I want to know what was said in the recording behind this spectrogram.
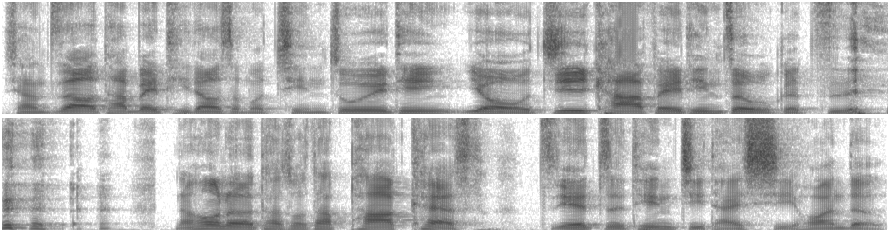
想知道他被提到什么，请注意听“有机咖啡厅”这五个字。然后呢，他说他 Podcast 也只听几台喜欢的，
